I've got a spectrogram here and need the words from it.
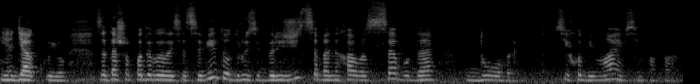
Я дякую за те, що подивилися це відео. Друзі, бережіть себе, нехай у вас все буде добре. Всіх обіймаю, всім па-па.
